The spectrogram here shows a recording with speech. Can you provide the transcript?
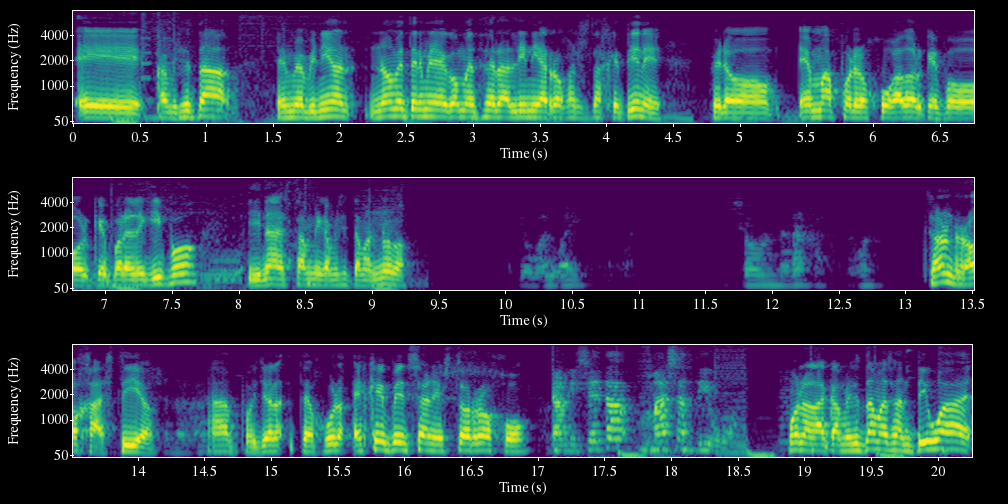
Eh, camiseta, en mi opinión, no me termina de convencer las líneas rojas estas que tiene, pero es más por el jugador que por, que por el equipo. Y nada, esta es mi camiseta más nueva. Guay, guay. Son naranjas, pero bueno. Son rojas, tío. Son naranjas. Ah, pues yo te juro, es que pensado en esto rojo. Camiseta más antigua. Bueno, la camiseta más antigua,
